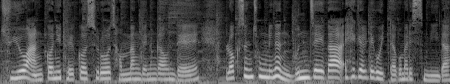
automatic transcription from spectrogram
주요 안건이 될 것으로 전망되는 가운데 럭슨 총리는 문제가 해결되고 있다고 말했습니다.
